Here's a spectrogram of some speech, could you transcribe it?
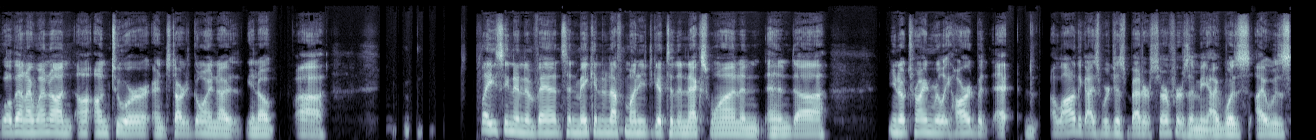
Well, then I went on uh, on tour and started going. I you know. Uh, placing in events and making enough money to get to the next one and and uh you know trying really hard but eh, a lot of the guys were just better surfers than me i was i was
